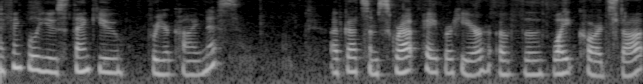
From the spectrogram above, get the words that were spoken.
I think we'll use thank you for your kindness. I've got some scrap paper here of the white cardstock.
